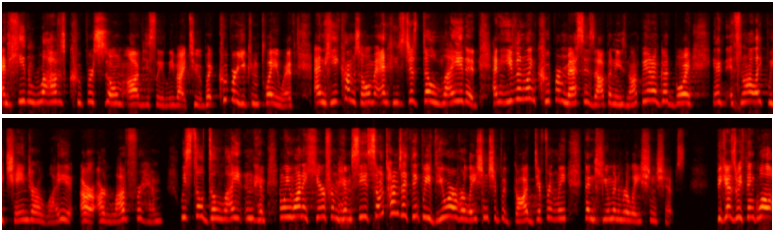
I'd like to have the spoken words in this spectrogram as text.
and he loves Cooper so obviously Levi too, but Cooper you can play with. And he comes home and he's just delighted. And even when Cooper messes up and he's not being a good boy, it, it's not like we change our light, our, our love for him. We still delight in him, and we want to hear from him. See, sometimes I think we view our relationship with God differently than human relationships. Because we think, well,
